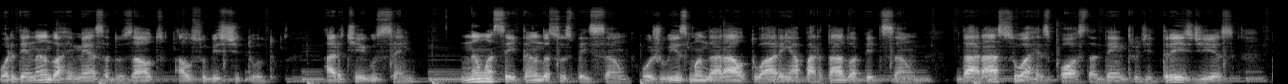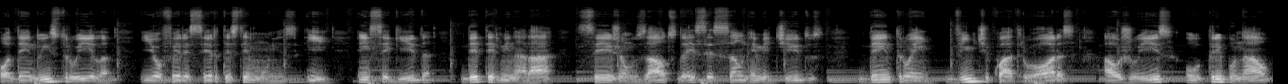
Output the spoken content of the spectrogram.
ordenando a remessa dos autos ao substituto. Artigo 100. Não aceitando a suspeição, o juiz mandará autuar em apartado a petição, dará sua resposta dentro de três dias, podendo instruí-la e oferecer testemunhas, e, em seguida, determinará sejam os autos da exceção remetidos dentro em 24 horas ao juiz ou tribunal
